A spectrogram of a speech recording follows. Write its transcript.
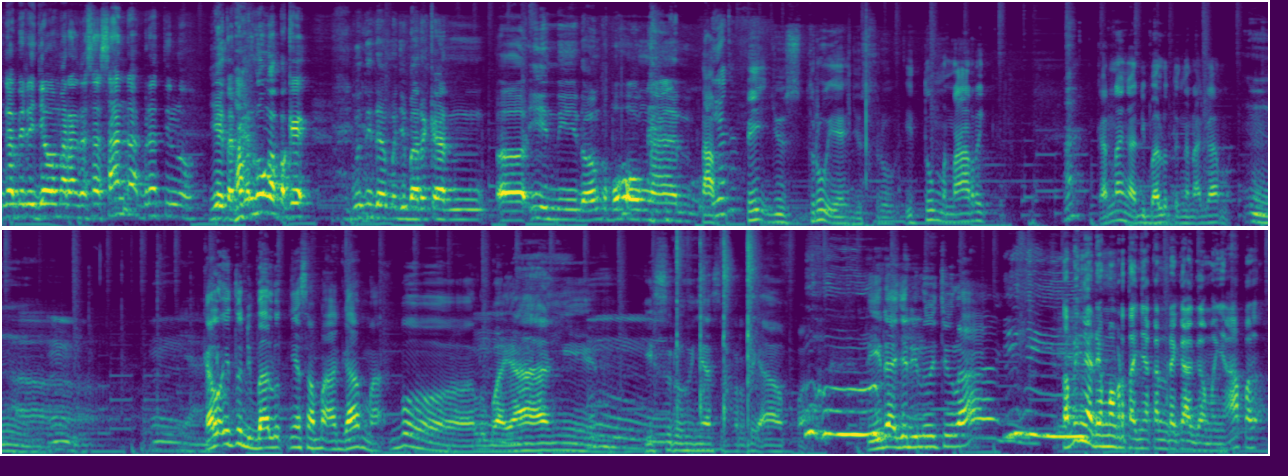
nggak beda jauh sama Rangga Sasana berarti lo. Iya, tapi kan gua nggak pakai gue tidak menyebarkan eh, ini dong kebohongan. Tapi justru ya, justru itu menarik. Karena nggak dibalut dengan agama. Hmm. Kalau itu dibalutnya sama agama, boh, lu bayangin kisruhnya seperti apa. Tidak jadi lucu lagi. Tapi nggak ada yang mempertanyakan mereka agamanya apa.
